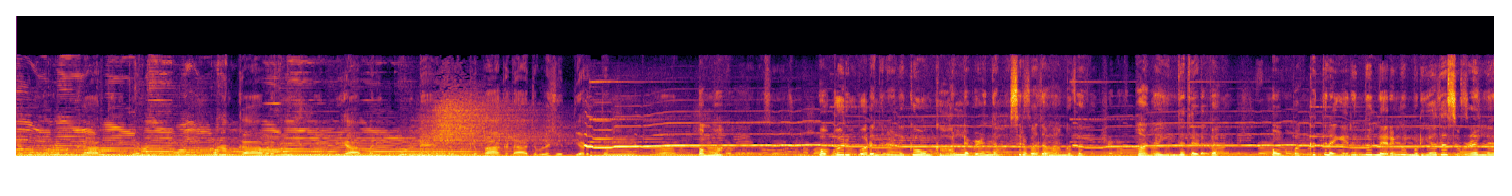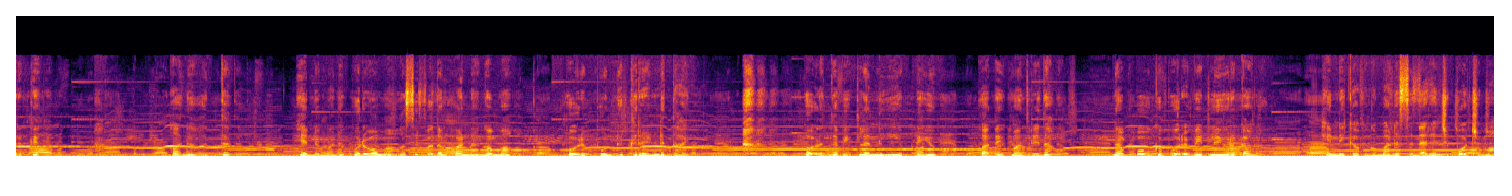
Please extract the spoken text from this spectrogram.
சதுரபுருஷார்த்தித்யர்த்தம் துர்கா பரமேஸ்வரியம் விஹா பரிபூர்ண கிருபா கடாச்ச விலசித்யர்த்தம் அம்மா ஒவ்வொரு பிறந்த நாளைக்கும் உன் காலில் விழுந்து ஆசீர்வாதம் வாங்குவேன். ஆனா இந்த தடவை உன் பக்கத்துல இருந்தும் நெருங்க முடியாத சூழல்ல இருக்கு. ஆனா அத்தை என்ன மனப்பூர்வமா ஆசீர்வாதம் பண்ணாங்கம்மா. ஒரு பொண்ணுக்கு ரெண்டு தாய். பிறந்த வீட்டுல நீ எப்படியும் அதே மாதிரிதான். நான் போக போற வீட்லயும் இருக்காங்க. இன்னைக்கு அவங்க மனசு நிறைஞ்சு போச்சுமா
